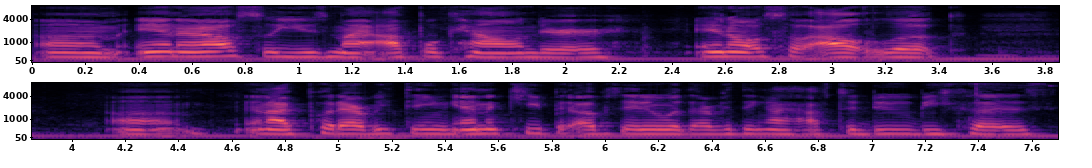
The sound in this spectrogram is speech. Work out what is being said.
um, and I also use my Apple Calendar and also Outlook. Um, and I put everything and I keep it updated with everything I have to do because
